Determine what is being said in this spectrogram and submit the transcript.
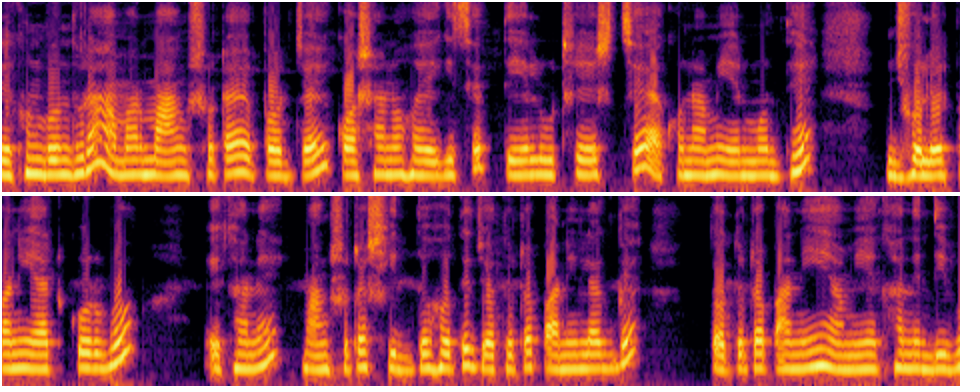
দেখুন বন্ধুরা, আমার মাংসটা এ পর্যায়ে কষানো হয়ে গেছে, তেল উঠে এসছে। এখন আমি এর মধ্যে ঝোলের পানি অ্যাড করব। এখানে মাংসটা সিদ্ধ হতে যতটা পানি লাগবে ততটা পানি আমি এখানে দিব।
